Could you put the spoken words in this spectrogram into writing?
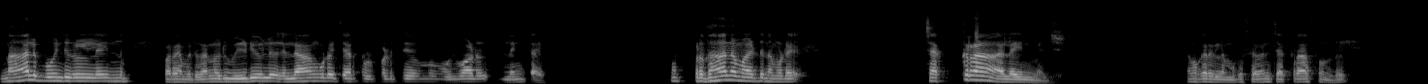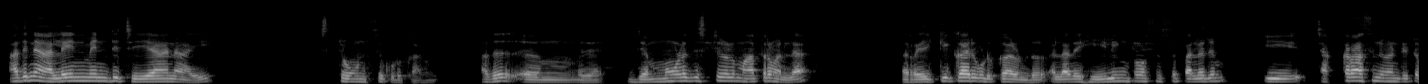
നാല് പോയിന്റുകളിൽ ഇന്ന് പറയാൻ പറ്റും. കാരണം ഒരു വീഡിയോയിൽ എല്ലാം കൂടെ ചേർത്ത് ഉൾപ്പെടുത്തി ഒരുപാട് ലെങ്ത് ആയി പോകും. പ്രധാനമായിട്ട് നമ്മുടെ ചക്ര അലൈൻമെന്റ് നമുക്കറിയില്ല നമുക്ക് സെവൻ ചക്രാസ് ഉണ്ട്. അതിനെ അലൈൻമെന്റ് ചെയ്യാനായി സ്റ്റോൺസ് കൊടുക്കാറുണ്ട്. അത് ജമ്മോളജിസ്റ്റുകൾ മാത്രമല്ല റേക്കിക്കാർ കൊടുക്കാറുണ്ട്. അല്ലാതെ ഹീലിംഗ് പ്രോസസ്സ് പലരും ഈ ചക്രാസിന് വേണ്ടിയിട്ട്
